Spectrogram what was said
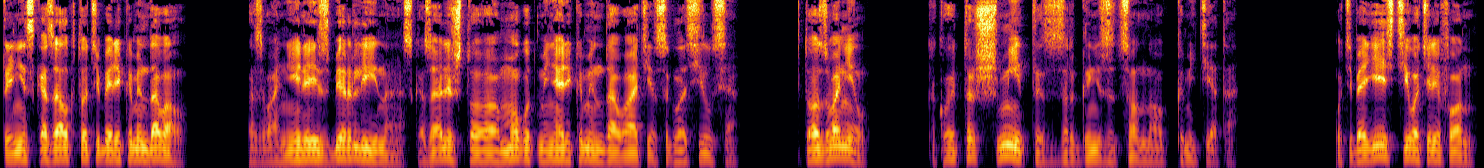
Ты не сказал, кто тебя рекомендовал? Позвонили из Берлина, сказали, что могут меня рекомендовать, я согласился. Кто звонил? Какой-то Шмидт из организационного комитета. У тебя есть его телефон?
